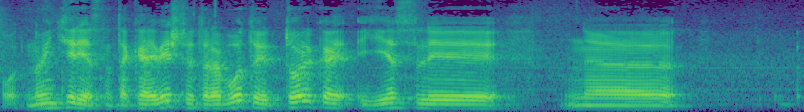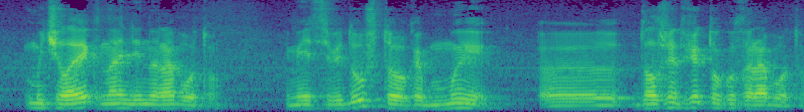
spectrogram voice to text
Вот. Но интересно, такая вещь, что это работает только если э, мы человека наняли на работу. Имеется в виду, что как бы, мы э, должны отвечать только за работу.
